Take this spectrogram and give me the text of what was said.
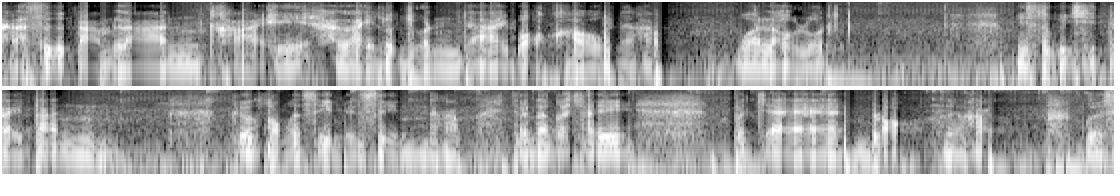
หาซื้อตามร้านขายอะไหล่รถยนต์ได้บอกเขานะครับ ว่าเราลดมิสูบิชิไททันเครื่อง2.4เบนซินนะครับ จากนั้นก็ใช้ประแจบล็อกนะครับเบอร์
